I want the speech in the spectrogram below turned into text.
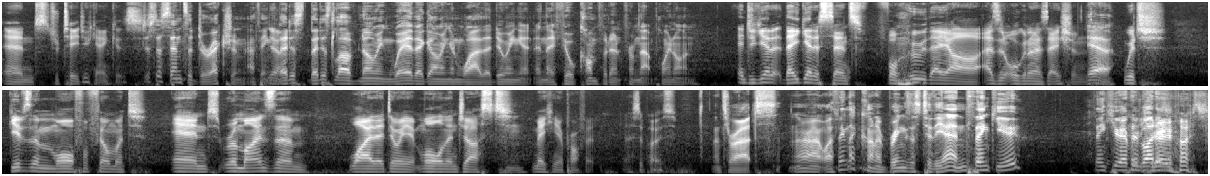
and strategic anchors. Just a sense of direction, I think. Yeah. They just they just love knowing where they're going and why they're doing it, and they feel confident from that point on. and you get it, they get a sense for who they are as an organization. Yeah. Which gives them more fulfillment and reminds them why they're doing it more than just Mm. making a profit, I suppose. That's right. All right. Well, I think that kind of brings us to the end. Thank you. Thank you, Thank you everybody. very much.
